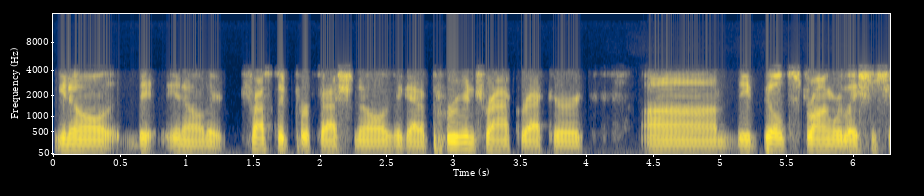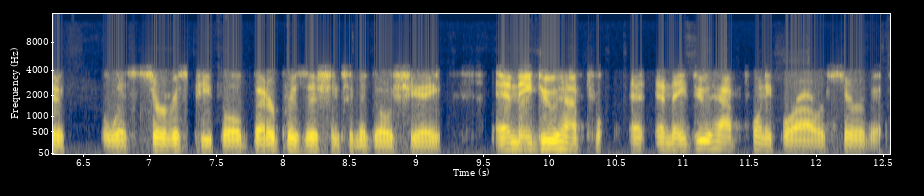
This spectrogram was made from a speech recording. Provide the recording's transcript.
You know, they, you know, they're trusted professionals. They got a proven track record. Um, they built strong relationship with service people, better position to negotiate, and they do have tw- and they do have 24 hour service.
